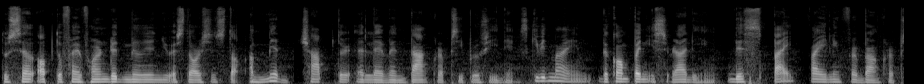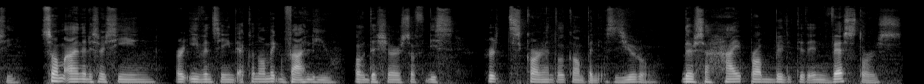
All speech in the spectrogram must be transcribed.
to sell up to 500 million US dollars in stock amid Chapter 11 bankruptcy proceedings. Keep in mind, the company is rallying despite filing for bankruptcy. Some analysts are seeing or even saying the economic value of the shares of this Hertz car rental company is zero there's a high probability that investors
